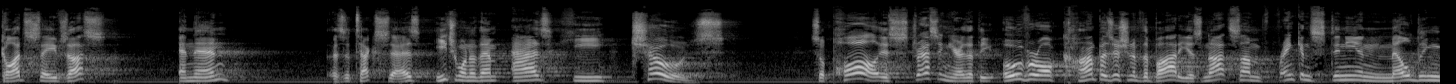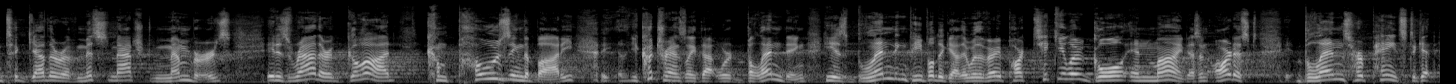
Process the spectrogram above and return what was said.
God saves us, and then, as the text says, each one of them as he chose. So, Paul is stressing here that the overall composition of the body is not some Frankensteinian melding together of mismatched members. It is rather God composing the body. You could translate that word blending. He is blending people together with a very particular goal in mind. As an artist blends her paints to get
